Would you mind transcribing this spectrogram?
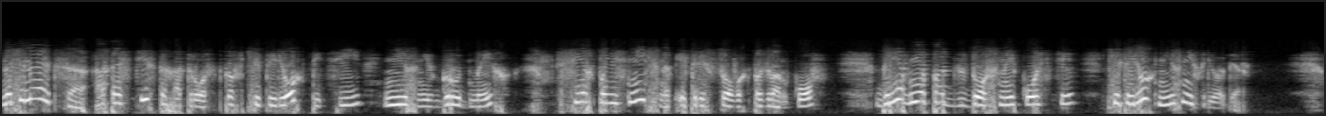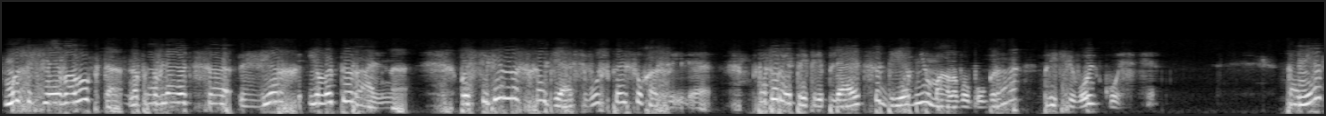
Начинается от остистых отростков 4-5 нижних грудных, всех поясничных и крестцовых позвонков, гребня подвздошной кости, четырех нижних ребер. Мышечные волокна направляются вверх и латерально, постепенно сходясь в узкое сухожилие, которое прикрепляется к гребню малого бугра плечевой кости. Конец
